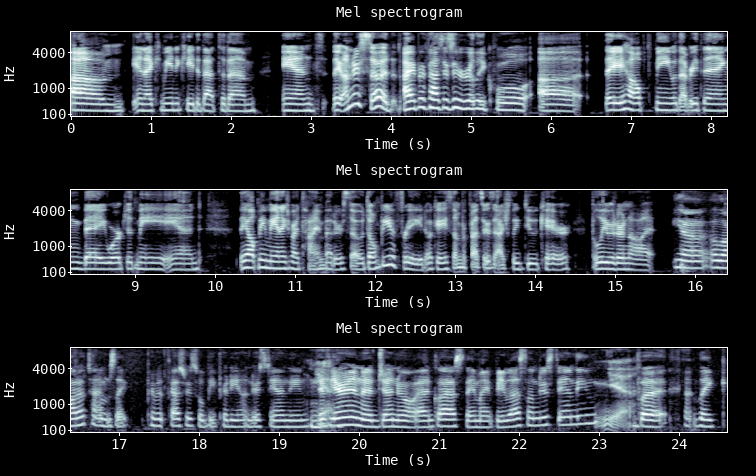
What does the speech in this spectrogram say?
um, and I communicated that to them and they understood. My professors are really cool. Uh, they helped me with everything. They worked with me and they helped me manage my time better. So don't be afraid, okay? Some professors actually do care, believe it or not. Yeah, a lot of times, like, professors will be pretty understanding. Yeah. If you're in a general ed class, they might be less understanding. Yeah. But, uh, like,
